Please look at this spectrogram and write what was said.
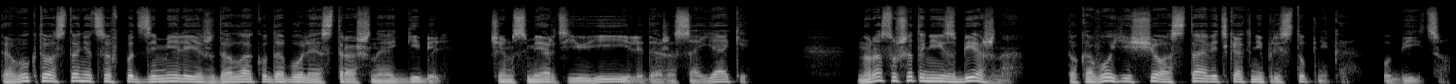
Того, кто останется в подземелье, ждала куда более страшная гибель, чем смерть Юи или даже Саяки. Но раз уж это неизбежно, то кого еще оставить как непреступника, убийцу?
